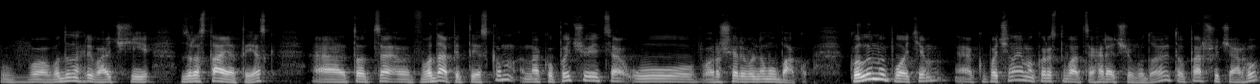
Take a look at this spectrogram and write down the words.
в- водонагрівачі зростає тиск, то це вода під тиском накопичується у розширювальному баку. Коли ми потім е, починаємо користуватися гарячою водою, то в першу чергу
